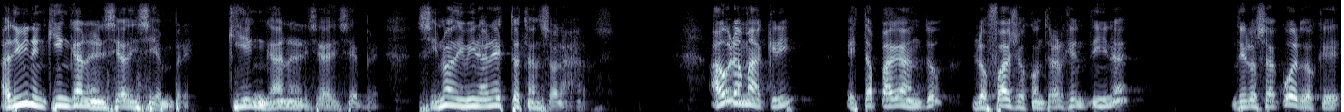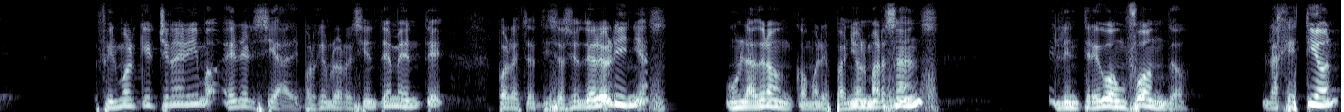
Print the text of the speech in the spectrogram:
Adivinen quién gana en el CIADI siempre. ¿Quién gana en el CIADI siempre? Si no adivinan esto, están sonados. Ahora Macri está pagando los fallos contra Argentina de los acuerdos que firmó el kirchnerismo en el CIADE. Por ejemplo, recientemente, por la estatización de aerolíneas, un ladrón como el español Marsans le entregó a un fondo la gestión,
